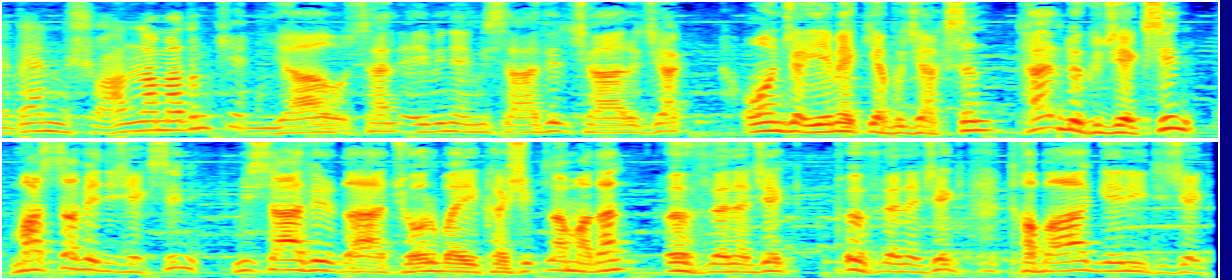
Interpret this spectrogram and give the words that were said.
Nedenmiş o anlamadım ki. Yahu sen evine misafir çağıracak, onca yemek yapacaksın, ter dökeceksin, masraf edeceksin. Misafir daha çorbayı kaşıklamadan öflenecek, pöflenecek, tabağa geri itecek.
